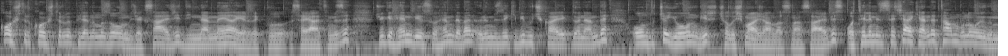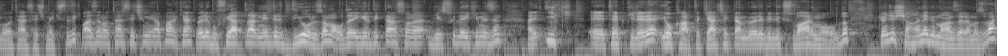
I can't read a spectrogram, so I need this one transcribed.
koştur koştur bir planımız olmayacak. Sadece dinlenmeye ayırdık bu seyahatimizi. Çünkü hem bir su hem de ben önümüzdeki bir buçuk aylık dönemde oldukça yoğun bir çalışma ajandasına sahibiz. Otelimizi seçerken de tam buna uygun bir otel seçmek istedik. Bazen otel seçimi yaparken böyle bu fiyatlar nedir diyoruz ama odaya girdikten sonra bir suyla ikimizin hani ilk e, tepkileri yok artık. Gerçekten böyle bir lüks var mı oldu. Önce şahane bir manzaramız var.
